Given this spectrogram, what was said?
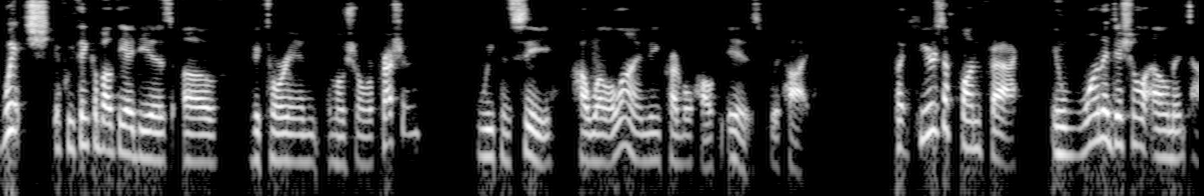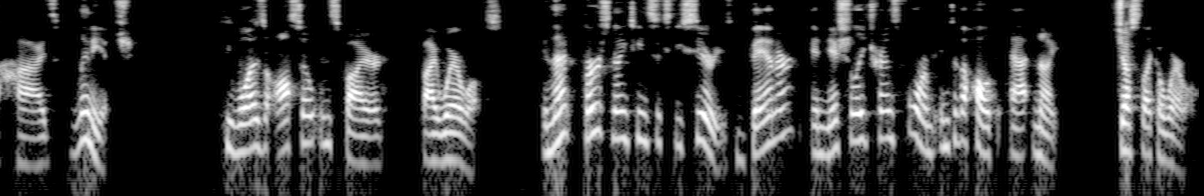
Which, if we think about the ideas of Victorian emotional repression, we can see how well aligned the Incredible Hulk is with Hyde. But here's a fun fact in one additional element to Hyde's lineage. He was also inspired by werewolves. In that first 1960 series, Banner initially transformed into the Hulk at night, just like a werewolf.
